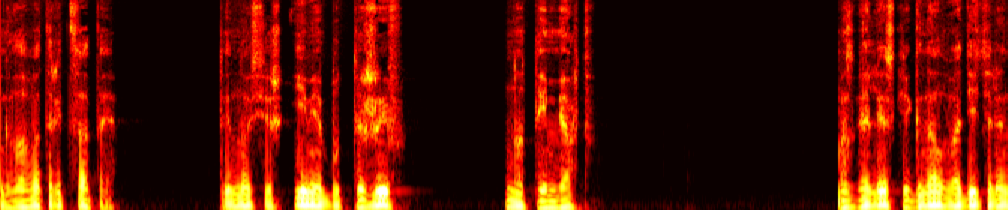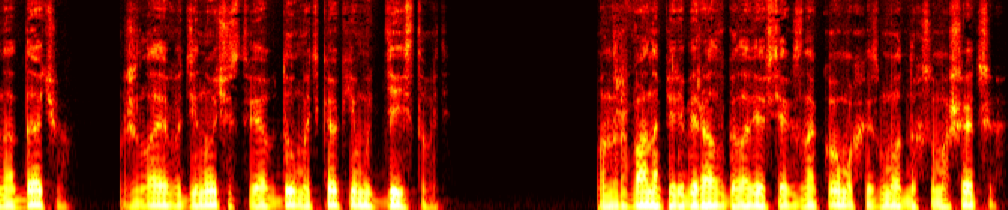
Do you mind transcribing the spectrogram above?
Глава 30. Ты носишь имя, будто жив, но ты мертв. Мозголевский гнал водителя на дачу, желая в одиночестве обдумать, как ему действовать. Он рвано перебирал в голове всех знакомых из модных сумасшедших,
